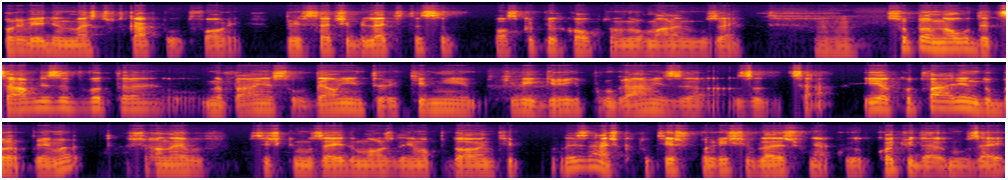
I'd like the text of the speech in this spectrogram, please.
първи един месец, откакто отвори. При все, че билетите са по-скъпи, отколкото на нормален музей. Mm-hmm. Супер много деца влизат вътре, направени са отделни интерактивни такива игри и програми за, за деца. И ако това е един добър пример, защо не във всички музеи да може да има подобен тип. Не знаеш, като отидеш в Париж и влезеш в някой, от който и да е музей,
